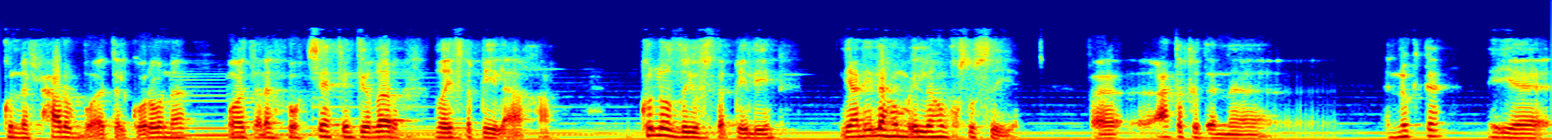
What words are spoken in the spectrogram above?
كنا في الحرب وأتى الكورونا في انتظار ضيف ثقيل آخر. كل الضيوف الثقيلين يعني لهم إلا هم خصوصية. فأعتقد أن النكتة هي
